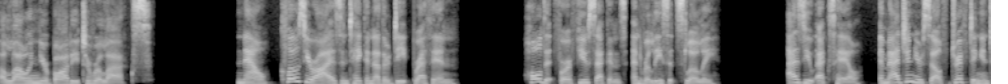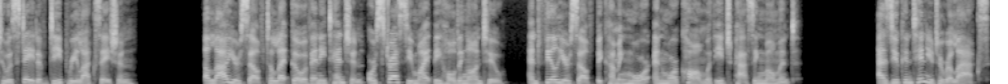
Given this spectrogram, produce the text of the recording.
allowing your body to relax. Now, close your eyes and take another deep breath in. Hold it for a few seconds and release it slowly. As you exhale, imagine yourself drifting into a state of deep relaxation. Allow yourself to let go of any tension or stress you might be holding on to, and feel yourself becoming more and more calm with each passing moment. As you continue to relax,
